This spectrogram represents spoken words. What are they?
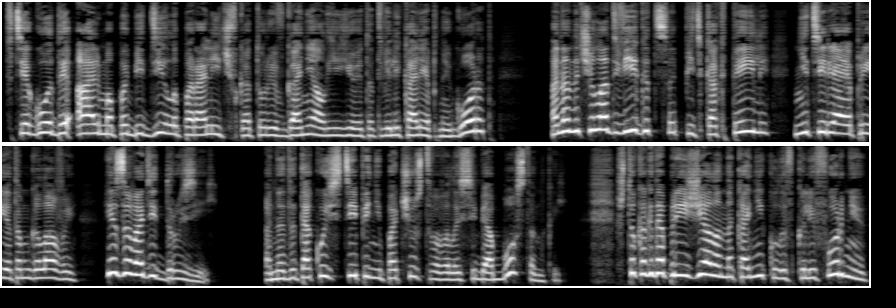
В те годы Альма победила паралич, в который вгонял ее этот великолепный город. Она начала двигаться, пить коктейли, не теряя при этом головы, и заводить друзей. Она до такой степени почувствовала себя бостонкой, что когда приезжала на каникулы в Калифорнию,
